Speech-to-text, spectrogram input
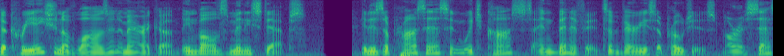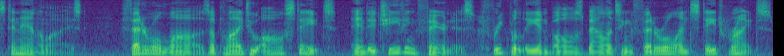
The creation of laws in America involves many steps. It is a process in which costs and benefits of various approaches are assessed and analyzed. Federal laws apply to all states, and achieving fairness frequently involves balancing federal and state rights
